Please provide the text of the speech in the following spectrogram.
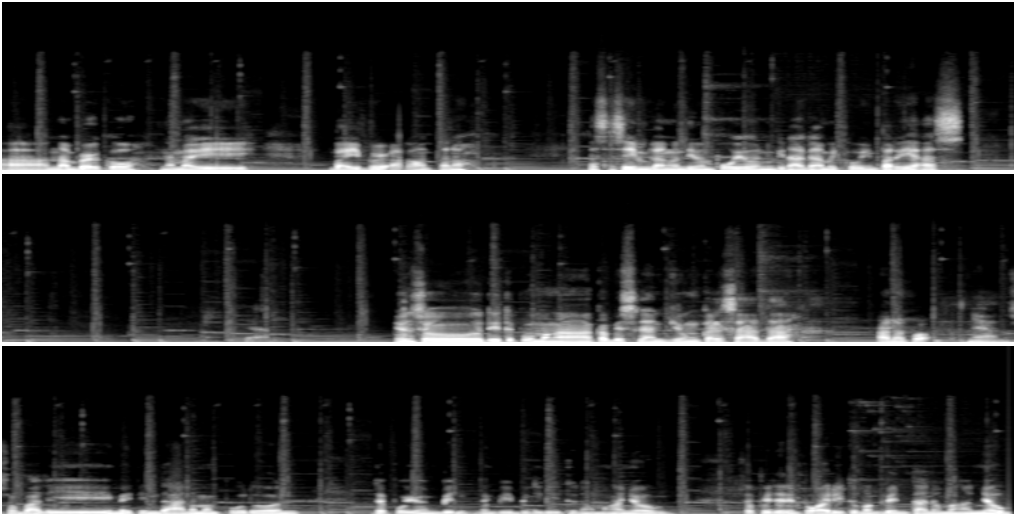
ah, number ko na may Viber account ano. Kasi same lang naman po yun, ginagamit ko yung parehas. Yan. Yun, so dito po mga kabisland yung kalsada. Ano po? Yan. So bali may tindahan naman po doon. Ito po yung bin, nagbibili dito ng mga nyog. So pwede rin po kayo dito magbenta ng mga nyog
